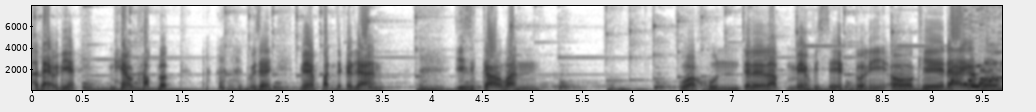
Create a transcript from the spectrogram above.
อะไรวะเนี่ยแมวขับรถ ไม่ใช่แมวปั่นจักรยาน 29 วัน กว่าคุณจะได้รับแมวพิเศษตัวนี้ โอเคได้ครับผม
